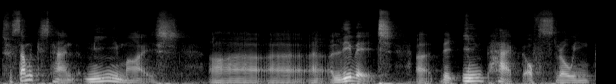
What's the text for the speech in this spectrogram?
to some extent, minimize, alleviate the impact of slowing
